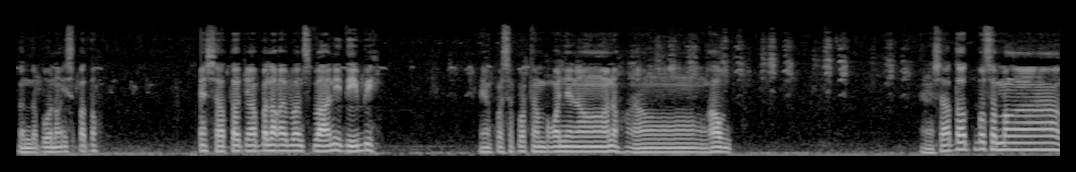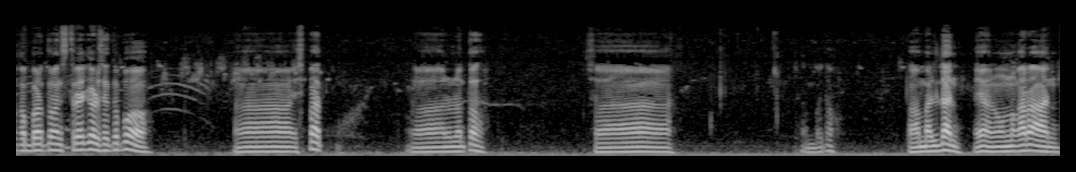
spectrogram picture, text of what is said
Ganda po ng spot oh. Ayan, shoutout nga pala kay Vance Bunny TV. Ayan, pasuportan po kanya ng ano, ng account. Shoutout po sa mga kabaratuan strikers. Ito po. Ah, spot. Ah, ano lang to? Sa Saan ba to? Pamaldan. Ayan, nung nakaraan.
